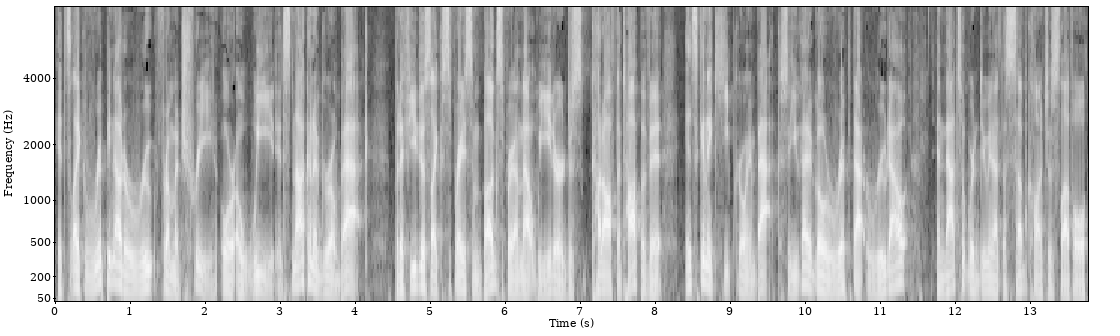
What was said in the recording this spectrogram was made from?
it's like ripping out a root from a tree or a weed. It's not going to grow back. But if you just like spray some bug spray on that weed or just cut off the top of it, it's going to keep growing back. So you got to go rip that root out. And that's what we're doing at the subconscious level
